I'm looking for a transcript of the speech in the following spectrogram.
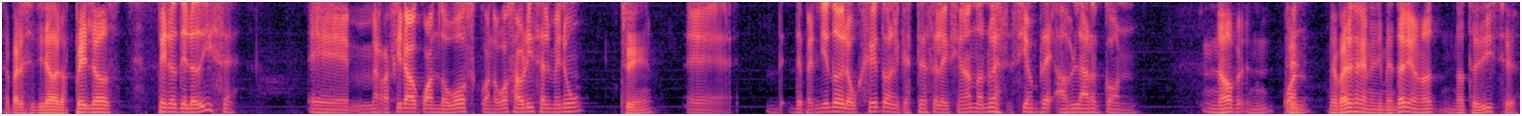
me parece tirado de los pelos. Pero te lo dice. Eh, me refiero a cuando vos, cuando vos abrís el menú, Sí. eh, dependiendo del objeto en el que estés seleccionando, no es siempre hablar con. No, me parece que en el inventario no, no te dice.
